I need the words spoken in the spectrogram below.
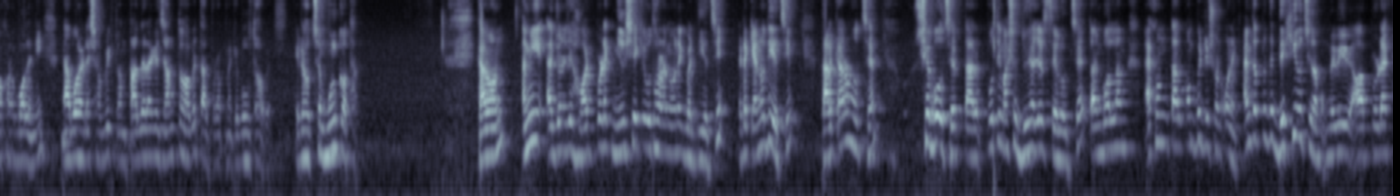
কখনো বলেনি। না বলাটা স্বাভাবিক, কারণ তাদের আগে জানতে হবে, তারপর আপনাকে বলতে হবে। এটা হচ্ছে মূল কথা। কারণ আমি একজনের যে হট প্রোডাক্ট মিল্কশেকের উদাহরণ আমি অনেকবার দিয়েছি। এটা কেন দিয়েছি? তার কারণ হচ্ছে সে বলছে, তার প্রতি মাসে দুই হাজার সেল হচ্ছে। তো আমি বললাম, এখন তার কম্পিটিশন অনেক। আমি তো আপনাদের দেখিয়েওছিলাম মেবি প্রোডাক্ট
